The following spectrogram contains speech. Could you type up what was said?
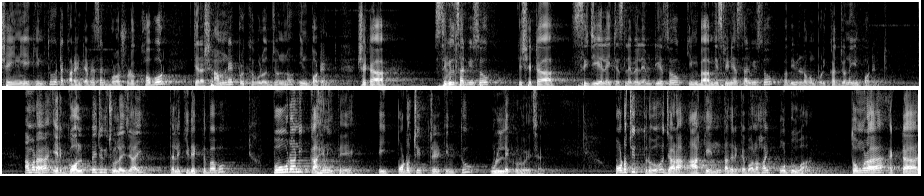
সেই নিয়ে কিন্তু এটা কারেন্ট অ্যাফেয়ার্সের বড়সড় খবর যেটা সামনের পরীক্ষাগুলোর জন্য ইম্পর্ট্যান্ট সেটা সিভিল সার্ভিস হোক কি সেটা সিজিএল, এইচএস লেভেল, এমটিএস হোক কিংবা মিসলিনিয়াস সার্ভিস হোক বা বিভিন্ন রকম পরীক্ষার জন্য ইম্পর্ট্যান্ট আমরা এর গল্পে যদি চলে যাই তাহলে কি দেখতে পাবো? পৌরাণিক কাহিনীতে এই পটচিত্রের কিন্তু উল্লেখ রয়েছে। পটচিত্র যারা আঁকেন তাদেরকে বলা হয় পটুয়া। তোমরা একটা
